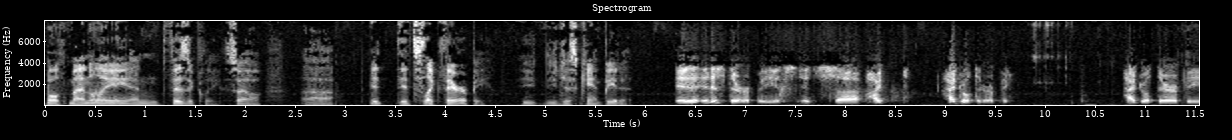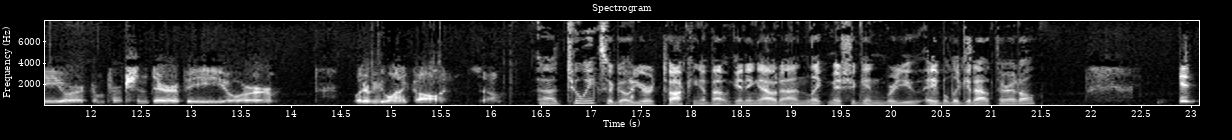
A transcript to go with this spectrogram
both mentally and physically. So uh, it it's like therapy. You you just can't beat it. It, it is therapy. It's it's uh, hy- hydrotherapy, hydrotherapy or compression therapy or whatever you want to call it. So Uh, two weeks ago, you were talking about getting out on Lake Michigan. Were you able to get out there at all? it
